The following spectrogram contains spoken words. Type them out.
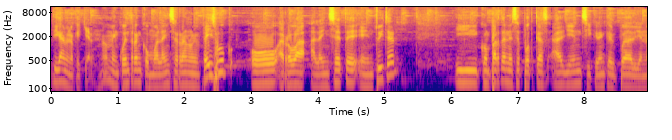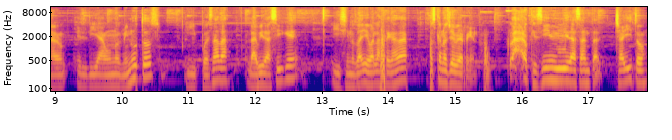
díganme lo que quieran, ¿no? Me encuentran como Alain Serrano en Facebook o arroba Alaincete en Twitter. Y compartan ese podcast a alguien si creen que pueda aliviar el día unos minutos. Y pues nada, la vida sigue. Y si nos va a llevar la fregada, pues que nos lleve riendo. Claro que sí, mi vida santa. Chayito.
